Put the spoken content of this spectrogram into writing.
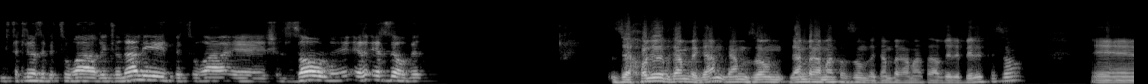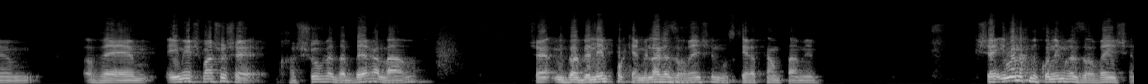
מסתכלים על זה בצורה ריג'ונלית, בצורה אה, של זון, איך, איך זה עובד? זה יכול להיות גם וגם, גם, זון, גם ברמת הזון וגם ברמת ה-availability zone ואם יש משהו שחשוב לדבר עליו, שמתבלבלים פה כי המילה reservation מוזכרת כמה פעמים שאם אנחנו קונים reservation,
